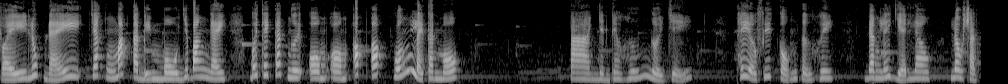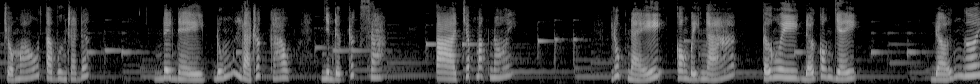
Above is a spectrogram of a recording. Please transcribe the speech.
Vậy lúc nãy chắc mắt ta bị mù với ban ngày mới thấy các ngươi ôm ôm ấp ấp quấn lại thành một. Ta nhìn theo hướng người chỉ, thấy ở phía cổng tự huy đang lấy dẻ lau, lau sạch chỗ máu ta vương ra đất. Đây này đúng là rất cao, nhìn được rất xa. Ta chớp mắt nói. Lúc nãy con bị ngã, tự huy đỡ con dậy. Đỡ ngươi?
